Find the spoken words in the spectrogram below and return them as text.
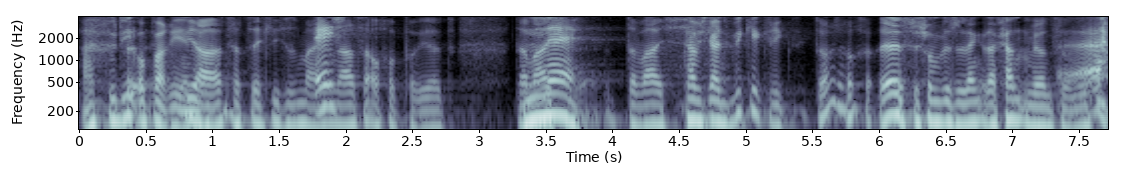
hast du die operieren Ja, lassen? tatsächlich ist meine Echt? Nase auch operiert. Da war Nee. ich, da war ich Das habe ich gar nicht mitgekriegt. doch, doch. Ja, Das ist schon ein bisschen länger, da kannten wir uns noch nicht.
